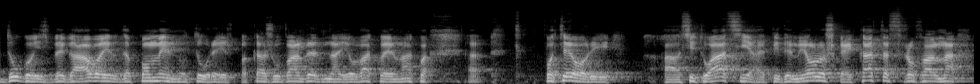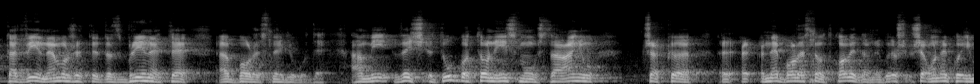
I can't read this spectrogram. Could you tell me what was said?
dugo izbegavaju da pomenu tu reč, pa kažu vanredna i ovakva i onakva. Po teoriji, a situacija epidemiološka je katastrofalna kad vi ne možete da zbrinete bolesne ljude. A mi već dugo to nismo u stanju čak e, e, ne bolesne od covid nego još one koji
